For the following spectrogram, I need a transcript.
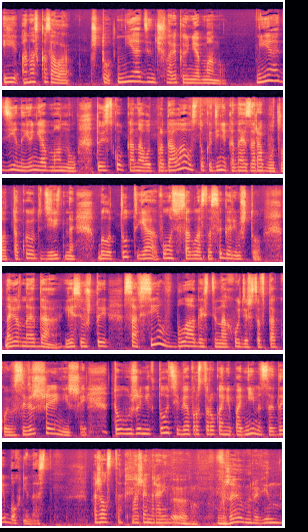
И она сказала, что ни один человек ее не обманул. Ни один ее не обманул. То есть сколько она вот продала, вот столько денег она и заработала. Такое вот удивительное было. Тут я полностью согласна с Игорем, что, наверное, да, если уж ты совсем в благости находишься в такой, в совершеннейшей, то уже никто тебя просто рука не поднимется, да и Бог не даст. Пожалуйста, уважаемый Равин. Э, уважаемый Равин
